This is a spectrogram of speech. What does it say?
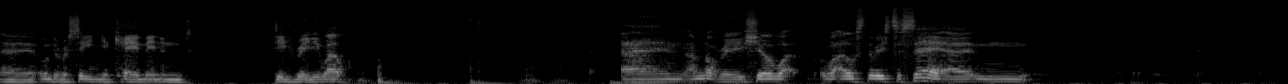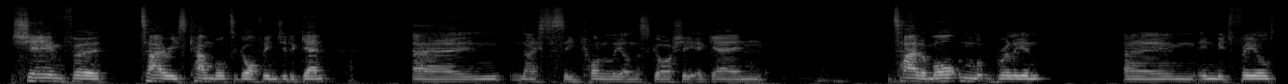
uh, under Rosenior came in and did really well. And I'm not really sure what what else there is to say. Um, shame for Tyrese Campbell to go off injured again. Nice to see Connolly on the score sheet again. Tyler Morton looked brilliant um, in midfield.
